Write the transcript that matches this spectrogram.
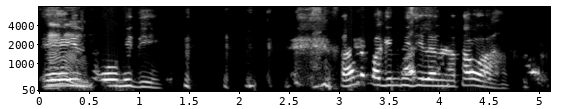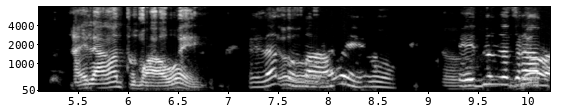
Eh, yung sa comedy. Paano pag hindi sila natawa? Kailangan tumawa eh. Kailangan Oo. tumawa eh. Oh. So, Eh, doon sa drama,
